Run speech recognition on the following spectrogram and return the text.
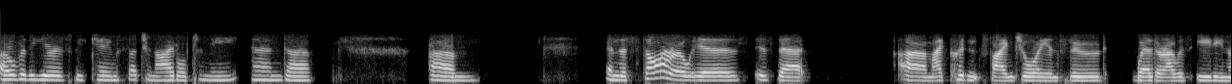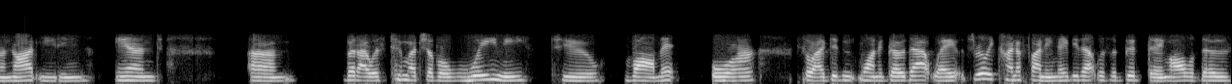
over the years became such an idol to me. And uh, um, and the sorrow is is that um, I couldn't find joy in food, whether I was eating or not eating, and um, but I was too much of a weenie to vomit, or so I didn't want to go that way. It's really kind of funny. Maybe that was a good thing. All of those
